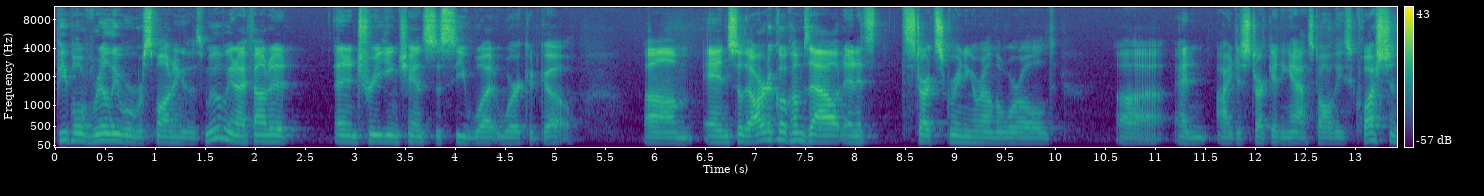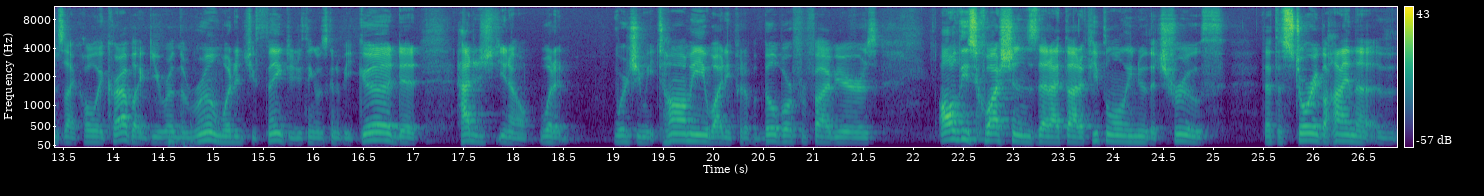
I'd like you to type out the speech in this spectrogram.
people really were responding to this movie, and I found it an intriguing chance to see what where it could go. Um, and so the article comes out, and it starts screening around the world. Uh, and I just start getting asked all these questions like, "Holy crap! Like you were in the room. What did you think? Did you think it was going to be good? Did, how did you, you know what? It, where'd you meet Tommy? Why did he put up a billboard for five years? All these questions that I thought if people only knew the truth, that the story behind the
